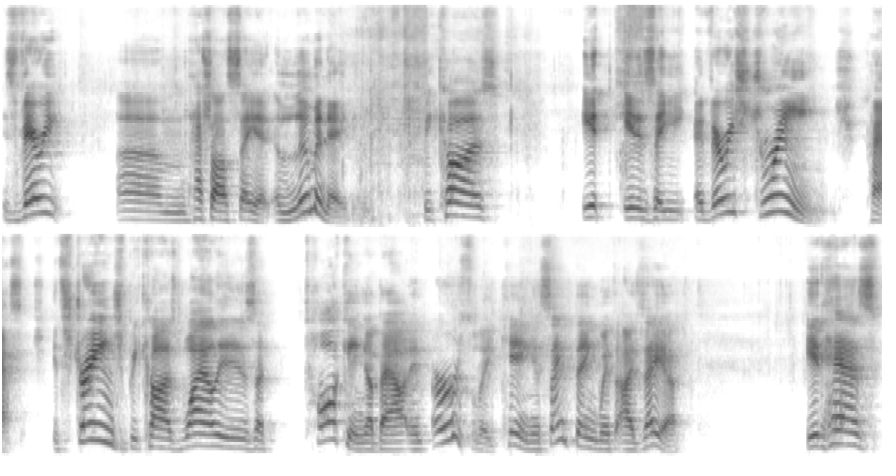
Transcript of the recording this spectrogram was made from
is very, um, how shall I say it, illuminating because it, it is a, a very strange passage. It's strange because while it is a talking about an earthly king, and same thing with Isaiah, it has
